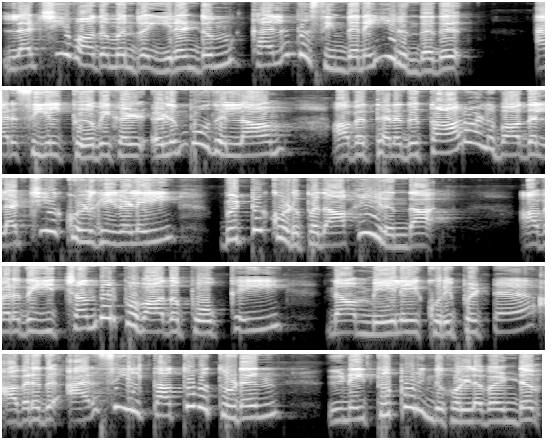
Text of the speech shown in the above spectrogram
லட்சியவாதம் என்ற இரண்டும் கலந்த சிந்தனை இருந்தது. அரசியல் தேவைகள் எழும்போதெல்லாம் அவர் தனது தாராளவாத லட்சிய கொள்கைகளை விட்டுக் கொடுப்பதாக இருந்தார். அவரது இச்சந்தர்ப்பவாத போக்கை நாம் மேலே குறிப்பிட்ட அவரது அரசியல் தத்துவத்துடன் இணைத்து புரிந்து கொள்ள வேண்டும்.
